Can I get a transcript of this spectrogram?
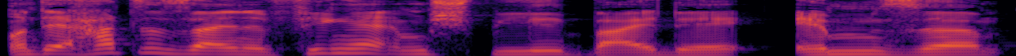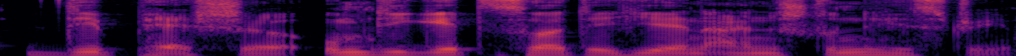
und er hatte seine Finger im Spiel bei der Emser Depesche. Um die geht es heute hier in eine Stunde History.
